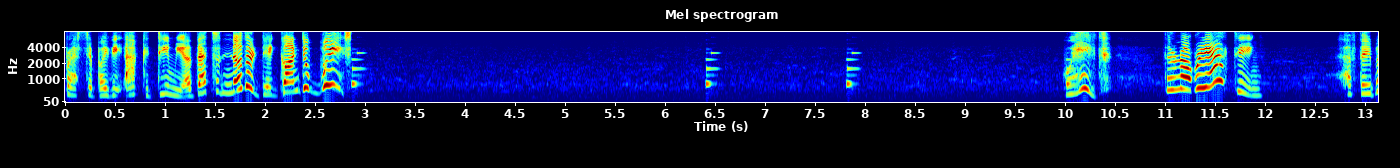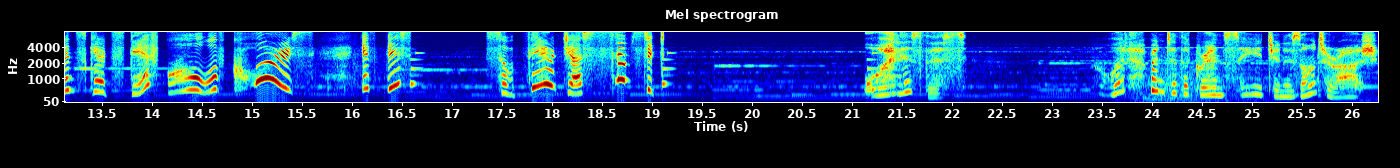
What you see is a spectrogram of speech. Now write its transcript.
arrested by the academia, that's another day gone to waste. Wait, they're not reacting. Have they been scared stiff? Oh, of course. If this. So they're just substitute. What is this? Happened to the Grand Sage and his entourage?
